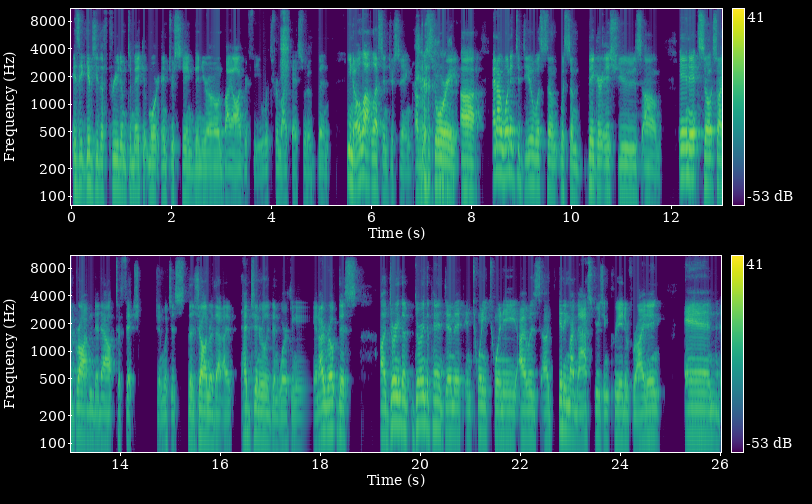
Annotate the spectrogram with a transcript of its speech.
is it gives you the freedom to make it more interesting than your own biography, which for my case would have been, you know, a lot less interesting of a story. uh, and I wanted to deal with some with some bigger issues um, in it, so so I broadened it out to fiction, which is the genre that I had generally been working in. And I wrote this uh, during the during the pandemic in 2020, I was uh, getting my master's in creative writing, and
